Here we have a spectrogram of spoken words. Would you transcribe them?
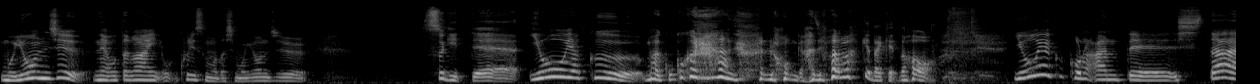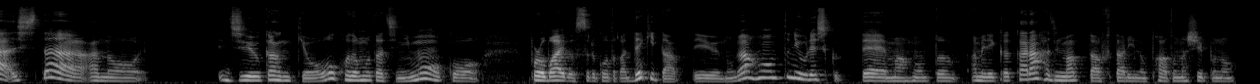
もう40ねお互いクリスも私も40過ぎてようやくまあここから 論が始まるわけだけどようやくこの安定したしたあの住環境を子どもたちにもこうプロバイドすることができたっていうのが本当に嬉しくってまあ本当アメリカから始まった2人のパートナーシップの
